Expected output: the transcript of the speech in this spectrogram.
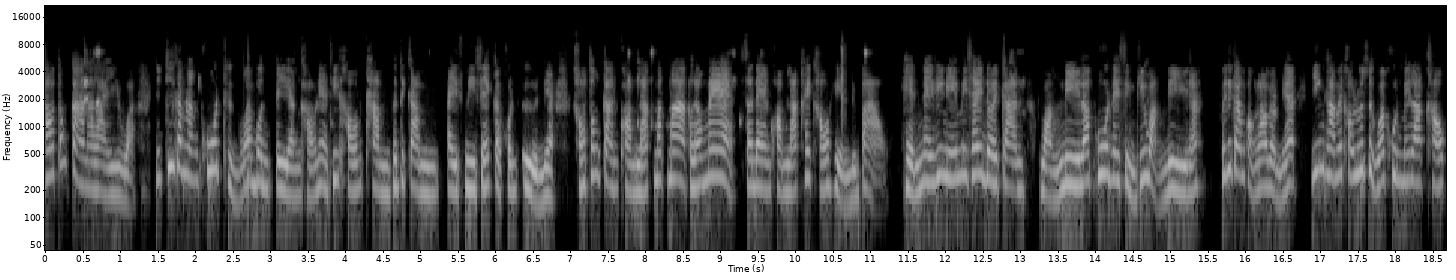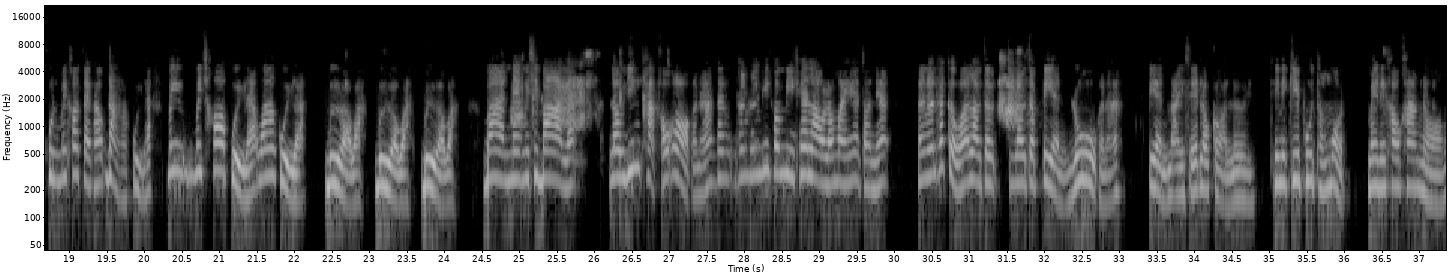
เขาต้องการอะไรอยู่อะนิกกี้กำลังพูดถึงว่าบนเตียงเขาเนี่ยที่เขาทำพฤติกรรมไปมีเซ็กกับคนอื่นเนี่ยเขาต้องการความรักมาก ๆ แล้วแม่แสดงความรักให้เขาเห็นหรือเปล่า เห็นในที่นี้ไม่ใช่โดยการหวังดีแล้วพูดในสิ่งที่หวังดีนะพฤติกรรมของเราแบบเนี้ย ยิ่งทำให้เขารู้สึกว่าคุณไม่รักเขาคุณไม่เข้าใจเขาด่ากุยแล้วไม่ไม่ชอบกุยแล้วว่ากุยแล้วเบื่อว่ะ เบื่อว่ะ เบื่อว่ะ บ้านแม่งไม่ใช่บ้านแล้ว เรายิ่งผลักเขาออกอะนะทั้งทั้งทั้งที่เขามีแค่เราแล้วไหมอะตอนเนี้ย ดังนั้นถ้าเกิดว่าเราจะเราจะเปลี่ยนลูกอะนะเปลี่ยน mindset เราก่อนเลย ที่นิกกี้พูดทั้งหมดไม่ได้เข้าข้างน้อง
